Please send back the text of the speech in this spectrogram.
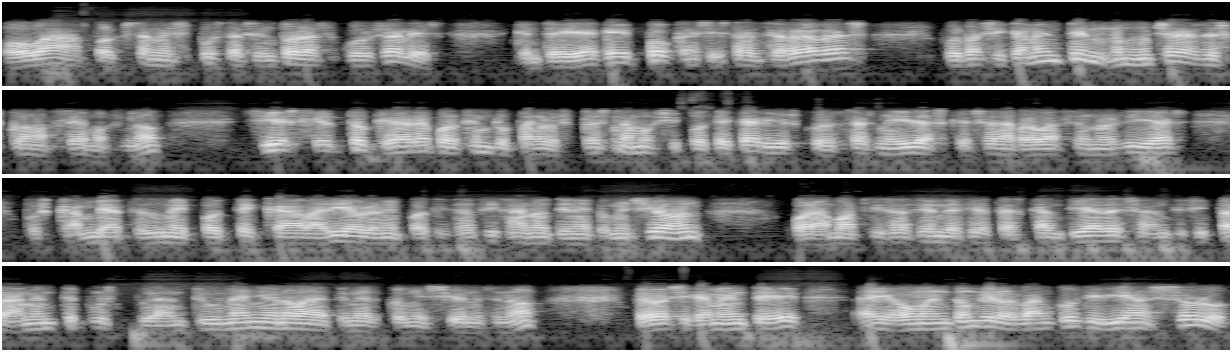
O va porque están expuestas en todas las sucursales, que en teoría que hay pocas y están cerradas, pues básicamente muchas las desconocemos, ¿no? Sí es cierto que ahora, por ejemplo, para los préstamos hipotecarios, con estas medidas que se han aprobado hace unos días, pues cambiarte de una hipoteca variable a una hipoteca fija no tiene comisión, o la amortización de ciertas cantidades anticipadamente, pues durante un año no van a tener comisiones, ¿no? Pero básicamente hay un momento en que los bancos vivían solo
